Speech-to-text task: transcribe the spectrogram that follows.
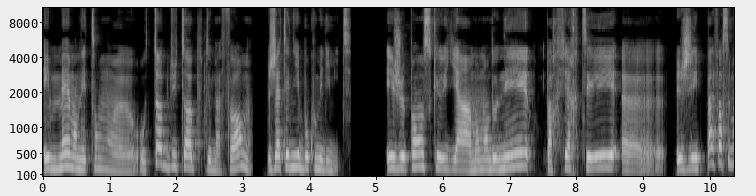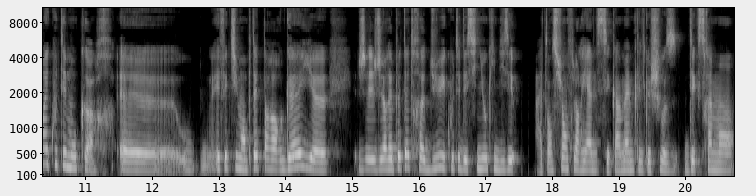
et même en étant au top du top de ma forme, j'atteignais beaucoup mes limites. Et je pense qu'il y a un moment donné, par fierté, euh, j'ai pas forcément écouté mon corps. Euh, effectivement, peut-être par orgueil, euh, j'aurais peut-être dû écouter des signaux qui me disaient attention, Floriane, c'est quand même quelque chose d'extrêmement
